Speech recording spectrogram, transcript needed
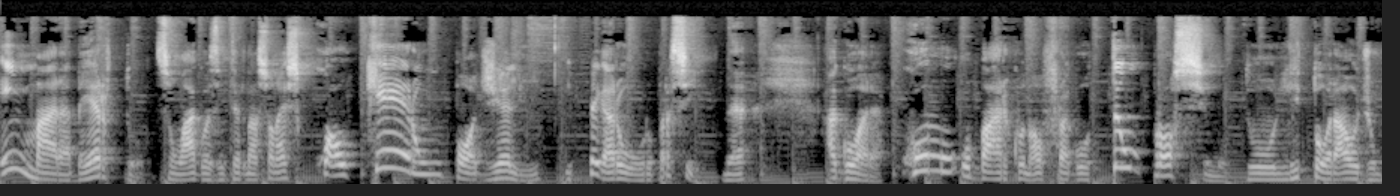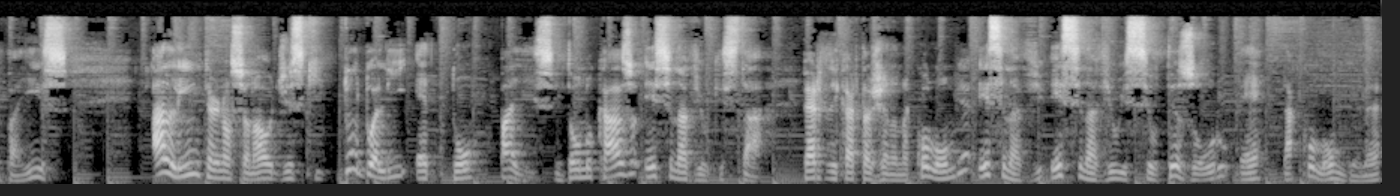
em mar aberto, são águas internacionais, qualquer um pode ir ali e pegar o ouro para si, né? Agora, como o barco naufragou tão próximo do litoral de um país, a lei internacional diz que tudo ali é do país. Então, no caso, esse navio que está perto de Cartagena, na Colômbia, esse navio, esse navio e seu tesouro é da Colômbia, né?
